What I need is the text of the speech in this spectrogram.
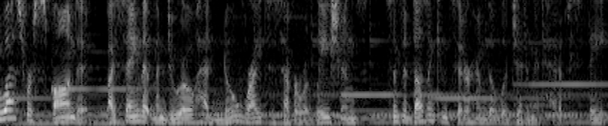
U.S. responded by saying that Maduro had no right to sever relations since it doesn't consider him the legitimate head of state.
